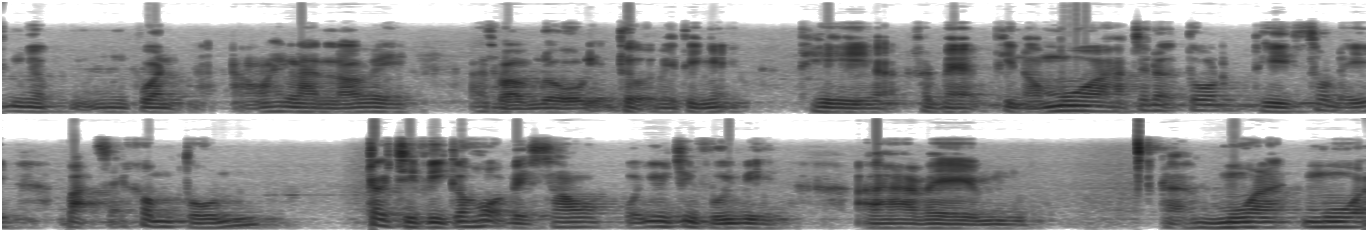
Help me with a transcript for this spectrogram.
như quần áo hay là nói về à, sản phẩm đồ điện tử về tính ấy. Thì phần mềm thì nó mua hàng chất lượng tốt thì sau đấy bạn sẽ không tốn các chi phí cơ hội về sau cũng như chi phí về à, về à, mua lại mua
